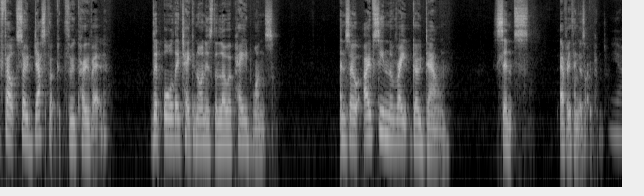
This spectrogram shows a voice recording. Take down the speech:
felt so desperate through COVID that all they've taken on is the lower paid ones. And so I've seen the rate go down since everything has opened. Yeah.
